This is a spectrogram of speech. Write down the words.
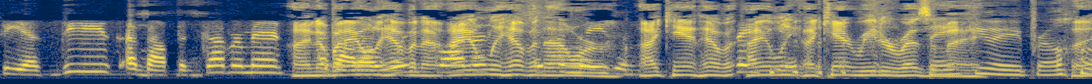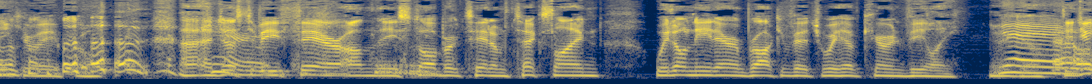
CSDs, about the government. I know, but I only have an I only have an It's hour. amazing. I can't have it. Thank I only you. I can't read her resume. thank you april Thank you, April. Uh, and just to be fair, on the Stolberg Tatum text line, we don't need Erin Brockovich. We have Karen Velie. There you Yay. go. Did you Oh,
